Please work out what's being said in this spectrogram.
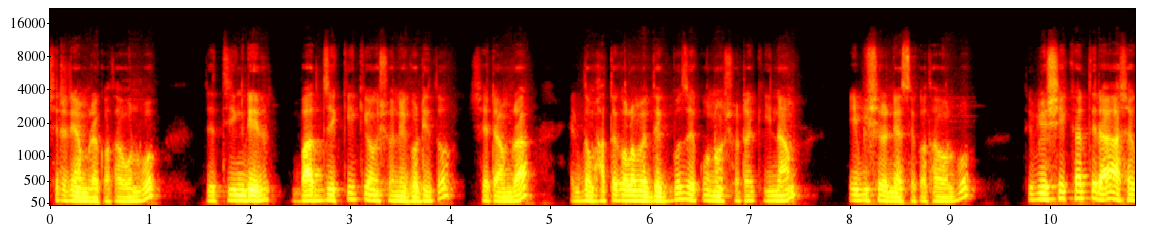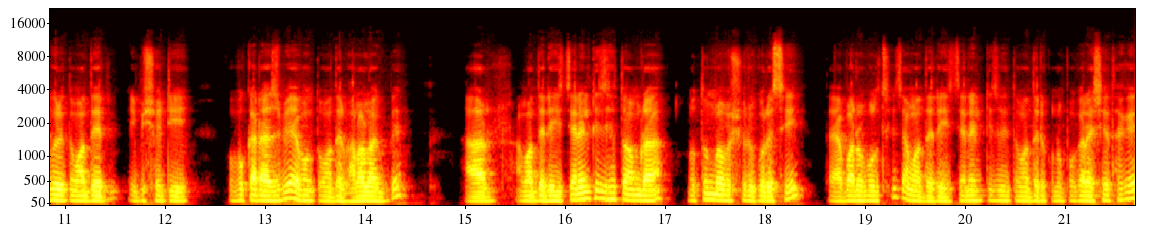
সেটা নিয়ে আমরা কথা বলব। যে চিংড়ির বাহ্যিক কী কী অংশ নিয়ে গঠিত, সেটা আমরা একদম হাতে কলমে দেখব যে কোন অংশটা কী নাম এই বিষয়টা নিয়ে আজকে কথা বলব। তো প্রিয় শিক্ষার্থীরা, আশা করি তোমাদের এই বিষয়টি উপকার আসবে এবং তোমাদের ভালো লাগবে। আর আমাদের এই চ্যানেলটি যেহেতু আমরা নতুনভাবে শুরু করেছি, তাই আবারও বলছি যে আমাদের এই চ্যানেলটি যদি তোমাদের কোনো উপকার এসে থাকে,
